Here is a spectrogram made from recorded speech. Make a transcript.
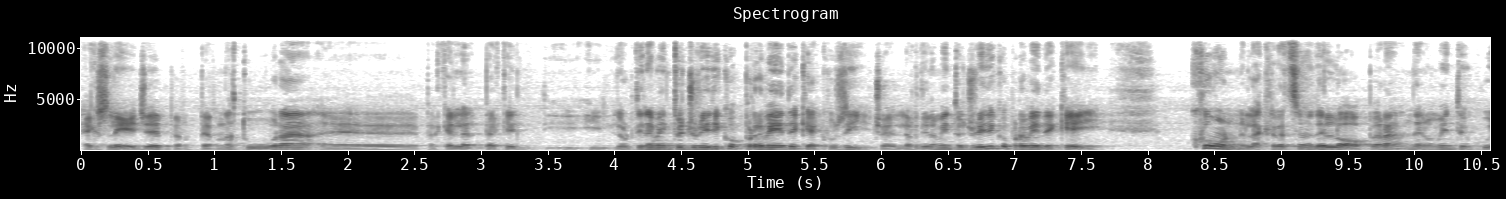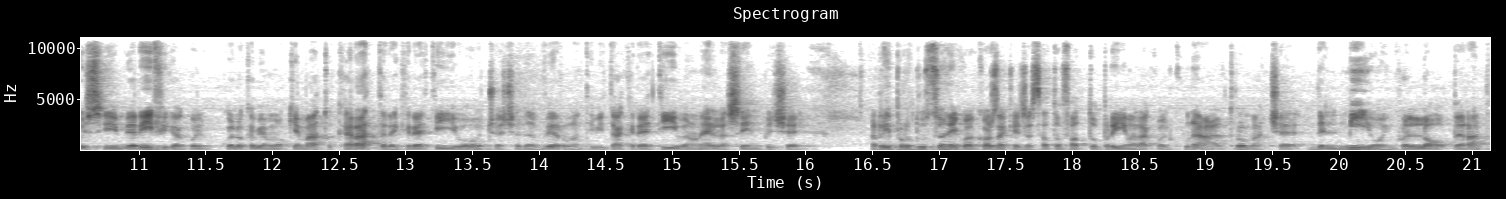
ex legge, per, per natura, eh, perché, perché l'ordinamento giuridico prevede che è così, cioè l'ordinamento giuridico prevede che con la creazione dell'opera, nel momento in cui si verifica quel, quello che abbiamo chiamato carattere creativo, cioè c'è davvero un'attività creativa, non è la semplice riproduzione di qualcosa che è già stato fatto prima da qualcun altro, ma c'è del mio in quell'opera,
